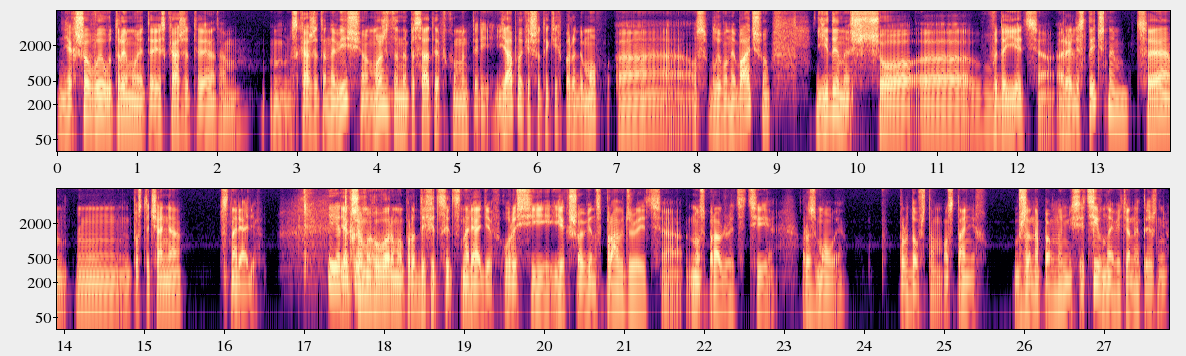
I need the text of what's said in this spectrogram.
Якщо ви утримуєте і скажете там, скажете навіщо, можете написати в коментарі. Я поки що таких передумов е, особливо не бачу. Єдине, що е, видається реалістичним, це постачання снарядів. І Якщо також... ми говоримо про дефіцит снарядів у Росії, і якщо він справджується, ну, справджуються ці розмови впродовж там останніх вже, напевно, місяців, навіть а не тижнів,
